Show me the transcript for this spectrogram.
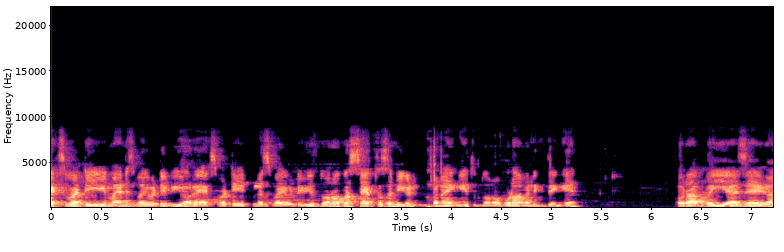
एक्स बटे ए माइनस बाई बटे बी और एक्स बटे ए प्लस बाई बटे बी दोनों का संयुक्त समीकरण बनाएँगे तो दोनों गुणा में लिख देंगे। और आपका ये आ जाएगा।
